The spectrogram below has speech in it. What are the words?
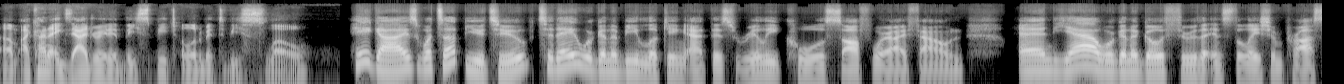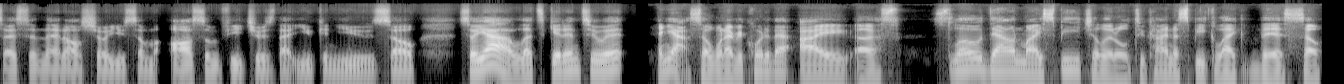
um, i kind of exaggerated the speech a little bit to be slow Hey guys, what's up YouTube? Today we're going to be looking at this really cool software I found. And yeah, we're going to go through the installation process and then I'll show you some awesome features that you can use. So, so yeah, let's get into it. And yeah, so when I recorded that, I uh, slowed down my speech a little to kind of speak like this. So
